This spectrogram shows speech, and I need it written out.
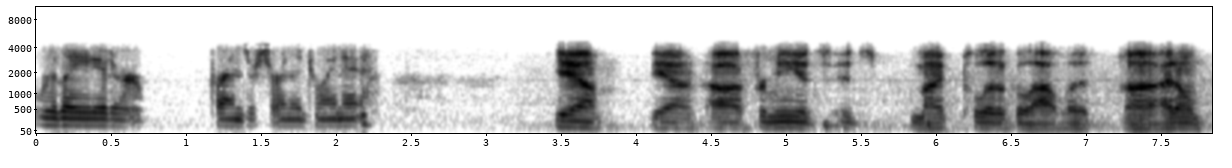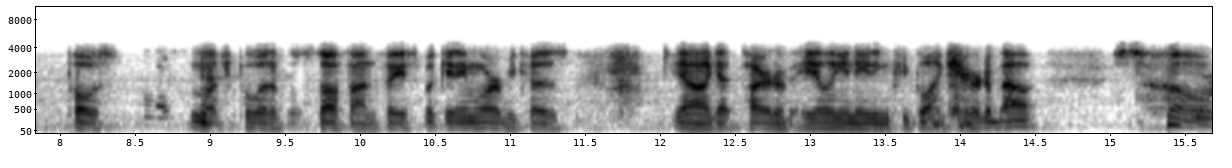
related or friends are starting to join it. yeah, yeah. Uh, for me, it's it's my political outlet. Uh, I don't post much political stuff on Facebook anymore because, you know, I got tired of alienating people I cared about. So, Yeah.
